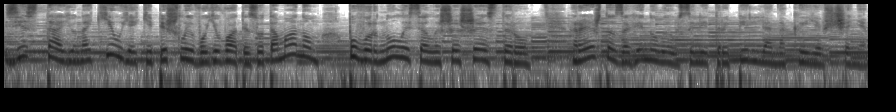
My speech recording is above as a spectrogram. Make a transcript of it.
Зі ста юнаків, які пішли воювати з отаманом, повернулися лише шестеро. Решта загинули у селі Трипілля на Київщині.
